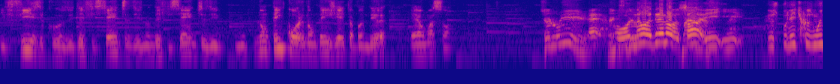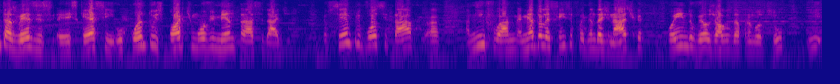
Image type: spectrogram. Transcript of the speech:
e físicos, e deficientes, e não deficientes, e não tem cor, não tem jeito, a bandeira é uma só. Senhor Luiz. É, ou, não, Adriano, só. E, e, e, os políticos muitas vezes eh, esquecem o quanto o esporte movimenta a cidade. Eu sempre vou citar. A, a, minha, a minha adolescência foi dentro da ginástica, foi indo ver os jogos da Frangosul. E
